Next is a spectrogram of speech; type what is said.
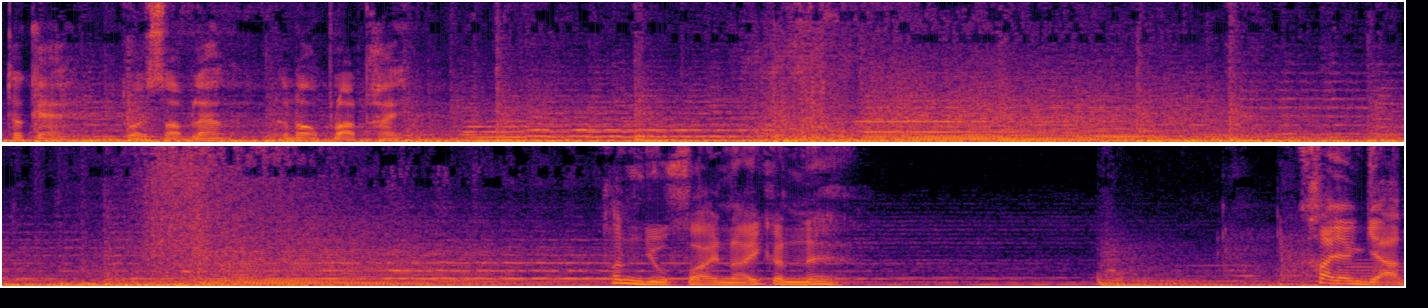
เท่าแก่ตรวจสอบแล้วข้างนอกปลอดภัย ท่านอยู่ฝ่ายไหนกันแน่ ข้ายังอยาก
